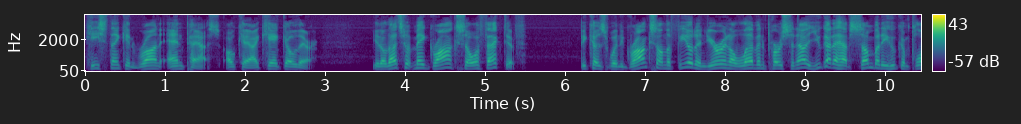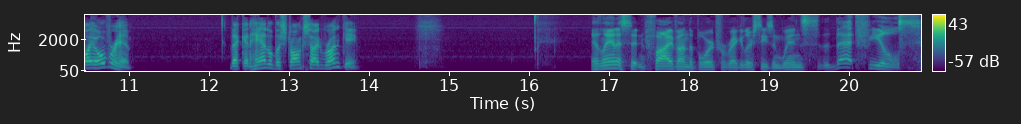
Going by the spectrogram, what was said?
he's thinking run and pass. Okay, I can't go there. You know, that's what made Gronk so effective. Because when Gronk's on the field and you're in 11 personnel, you got to have somebody who can play over him that can handle the strong side run game. Atlanta sitting five on the board for regular season wins. That feels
